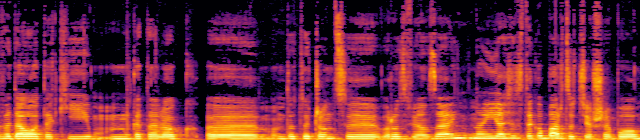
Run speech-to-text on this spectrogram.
wydało taki katalog dotyczący rozwiązań. No i ja się z tego bardzo cieszę, bo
